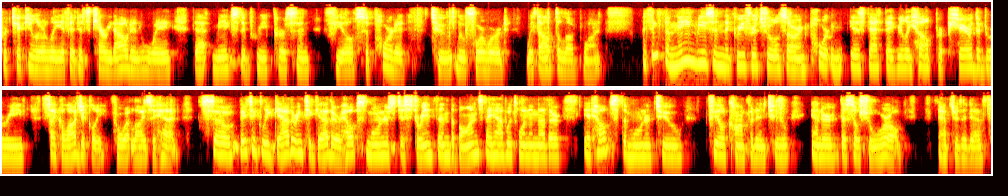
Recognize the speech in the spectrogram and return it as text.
particularly if it is carried out in a way that makes the bereaved person feel supported to move forward without the loved one. I think the main reason that grief rituals are important is that they really help prepare the bereaved psychologically for what lies ahead. So basically, gathering together helps mourners to strengthen the bonds they have with one another. It helps the mourner to feel confident to enter the social world after the death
